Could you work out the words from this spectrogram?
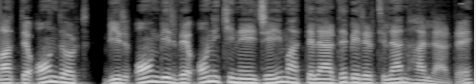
Madde 14, 1, 11 ve 12 NC'yi maddelerde belirtilen hallerde,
